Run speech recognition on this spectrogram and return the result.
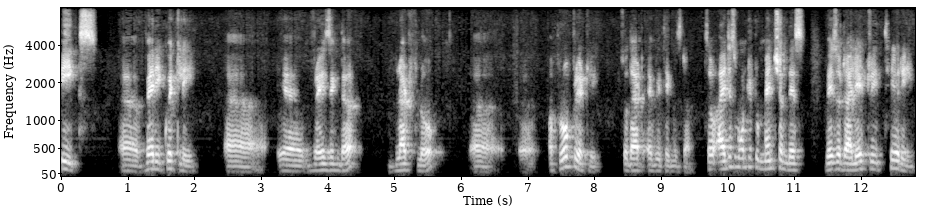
peaks very quickly, uh, raising the blood flow uh, appropriately so that everything is done. So I just wanted to mention this vasodilatory theory,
